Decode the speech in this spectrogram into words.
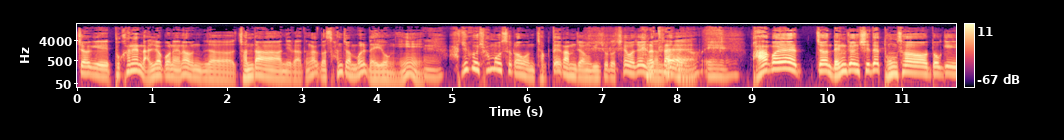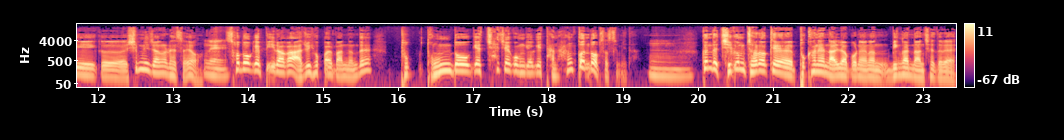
저기 북한에 날려보내는 저 전단이라든가 그 선전물 내용이 예. 아주 그 혐오스러운 적대 감정 위주로 채워져 있는데 예. 과거에 저 냉전 시대 동서독이 그 심리전을 했어요. 네. 서독의 삐라가 아주 효과를 봤는데 북 동독의 체제 공격이 단 한 건도 없었습니다. 음. 근데 지금 저렇게 북한에 날려보내는 민간 단체들의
